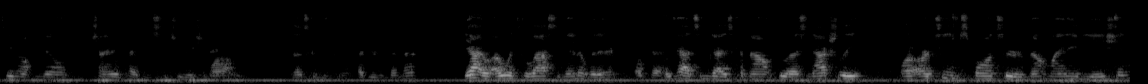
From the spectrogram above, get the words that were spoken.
team alpha male China type of situation. I Wow. think so that's gonna be cool. Have you ever been there? Yeah, I, I went to the last event over there. Okay. We've had some guys come out to us, and actually, our, our team sponsor, Mountain Lion Aviation.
